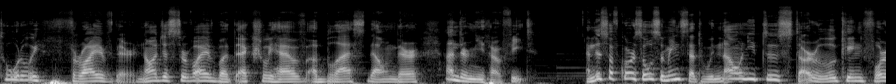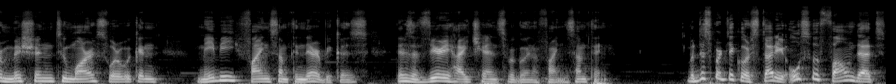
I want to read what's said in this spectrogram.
totally thrive there. Not just survive but actually have a blast down there underneath our feet. And this of course also means that we now need to start looking for a mission to Mars where we can maybe find something there because there's a very high chance we're going to find something. But this particular study also found that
